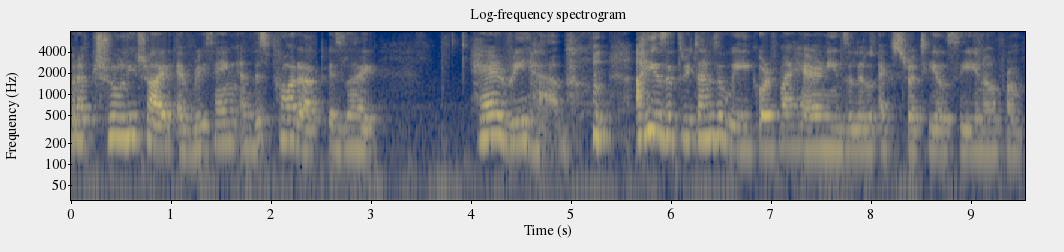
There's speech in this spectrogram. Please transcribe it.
but I've truly tried everything, and this product is like hair rehab. I use it three times a week, or if my hair needs a little extra TLC, you know, from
